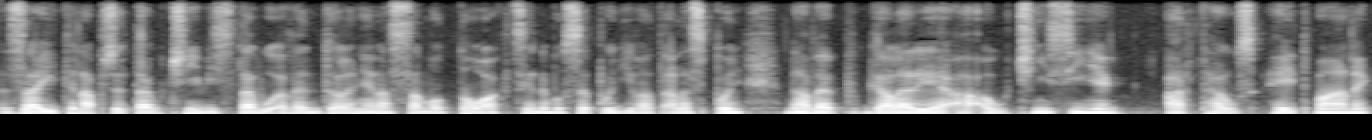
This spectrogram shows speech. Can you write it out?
zajít na přetauční výstavu, eventuálně na samotnou akci nebo se podívat alespoň na web galerie a auční síně Arthouse Hejtmánek.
